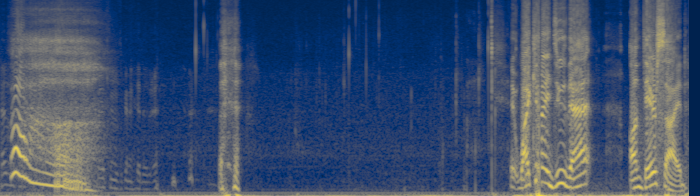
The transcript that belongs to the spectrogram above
How's. I was gonna hit it Why can't I do that on their side?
